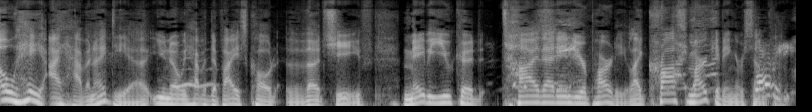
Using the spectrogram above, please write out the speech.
Oh, hey, I have an idea. You know, we have a device called The Chief. Maybe you could tie that into your party, like cross marketing or something. Buddy,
